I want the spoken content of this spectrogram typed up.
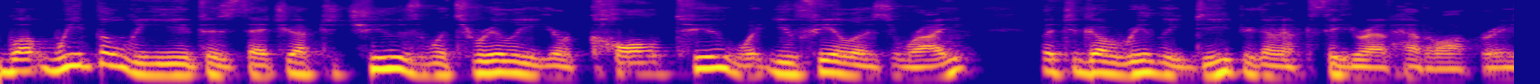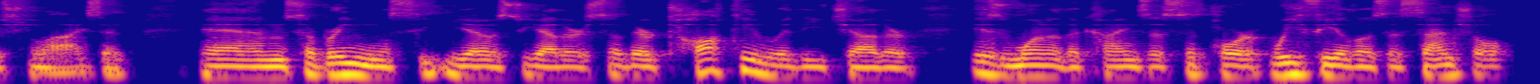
what we believe is that you have to choose what's really your call to, what you feel is right. But to go really deep, you're going to have to figure out how to operationalize it. And so bringing the CEOs together so they're talking with each other is one of the kinds of support we feel is essential.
